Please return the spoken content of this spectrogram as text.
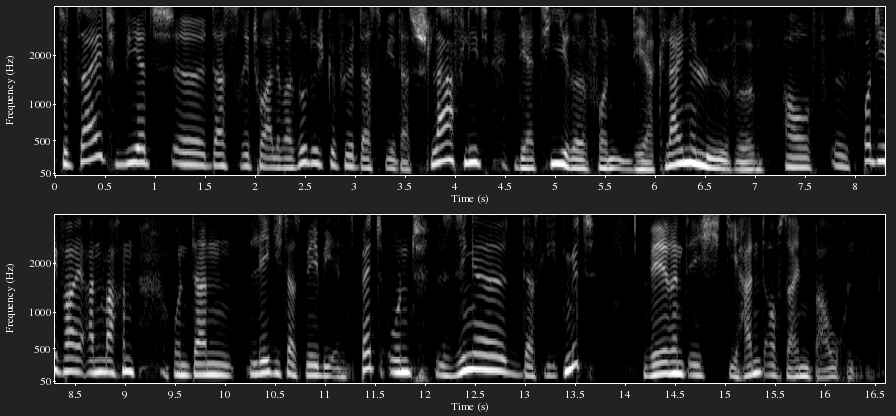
Zurzeit wird äh, das Ritual immer so durchgeführt, dass wir das Schlaflied der Tiere von Der kleine Löwe auf äh, Spotify anmachen und dann lege ich das Baby ins Bett und singe das Lied mit, während ich die Hand auf seinen Bauch lege.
